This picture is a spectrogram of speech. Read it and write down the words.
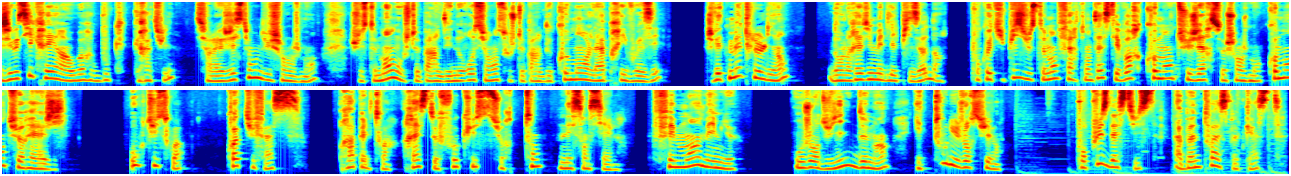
J'ai aussi créé un workbook gratuit sur la gestion du changement, justement où je te parle des neurosciences, où je te parle de comment l'apprivoiser. Je vais te mettre le lien dans le résumé de l'épisode pour que tu puisses justement faire ton test et voir comment tu gères ce changement, comment tu réagis. Où que tu sois, quoi que tu fasses, rappelle-toi, reste focus sur ton essentiel. Fais moins mais mieux aujourd'hui, demain et tous les jours suivants. Pour plus d'astuces, abonne-toi à ce podcast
